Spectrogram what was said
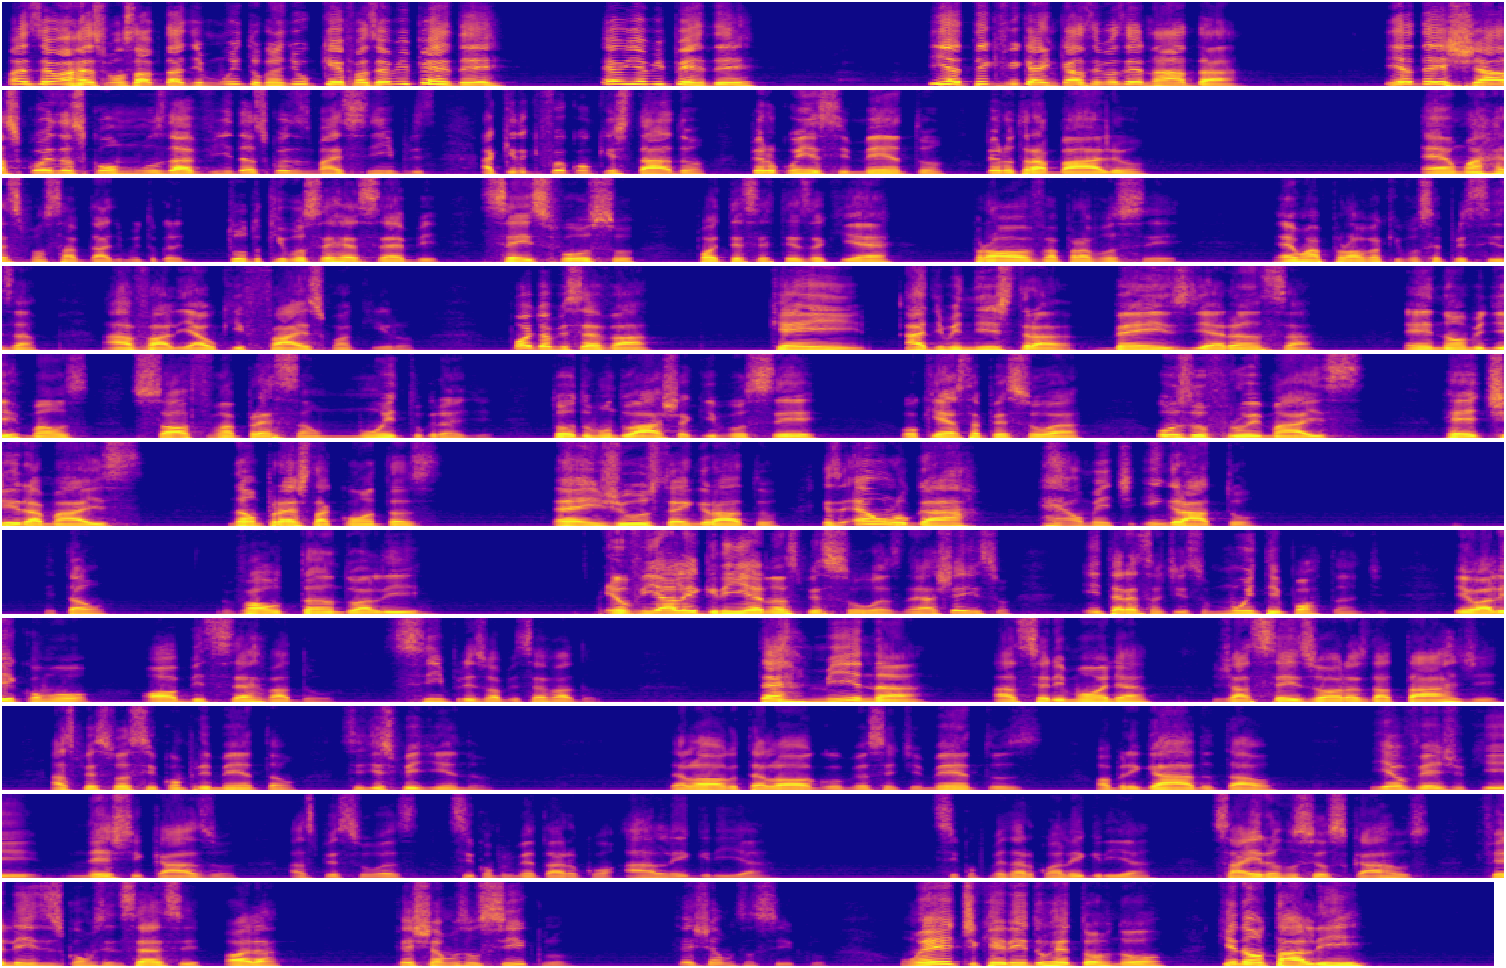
Mas é uma responsabilidade muito grande. O que fazer? Me perder eu ia me perder. Ia ter que ficar em casa sem fazer nada. Ia deixar as coisas comuns da vida, as coisas mais simples, aquilo que foi conquistado pelo conhecimento, pelo trabalho. É uma responsabilidade muito grande. Tudo que você recebe sem esforço, pode ter certeza que é prova para você. É uma prova que você precisa avaliar o que faz com aquilo. Pode observar, quem administra bens de herança em nome de irmãos sofre uma pressão muito grande. Todo mundo acha que você ou que essa pessoa usufrui mais, retira mais, não presta contas, é injusto, é ingrato. Quer dizer, é um lugar realmente ingrato. Então, voltando ali, eu vi alegria nas pessoas, né? Achei isso interessantíssimo, muito importante. Eu ali como observador, simples observador. Termina a cerimônia, já seis horas da tarde, as pessoas se cumprimentam, se despedindo. Até logo, até logo, meus sentimentos, obrigado, tal. E eu vejo que, neste caso, as pessoas se cumprimentaram com alegria. Se cumprimentaram com alegria saíram nos seus carros, felizes, como se dissesse: Olha, fechamos um ciclo. Fechamos um ciclo. Um ente querido retornou, que não está ali,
